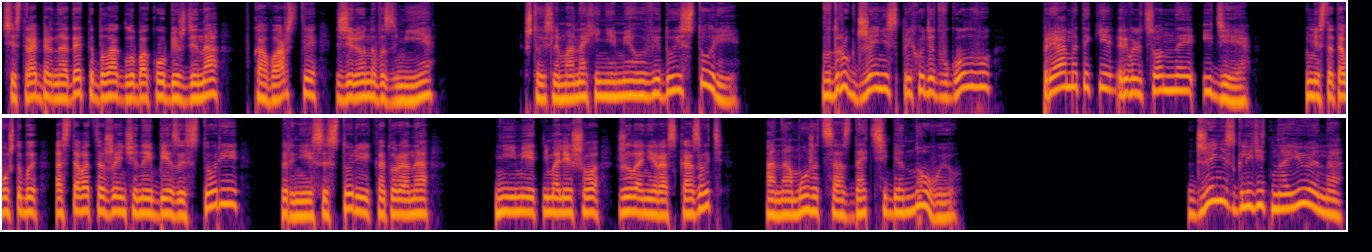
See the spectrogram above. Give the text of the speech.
Сестра Бернадетта была глубоко убеждена в коварстве зеленого змея. Что если монахи не имела в виду истории? Вдруг Дженнис приходит в голову прямо-таки революционная идея. Вместо того, чтобы оставаться женщиной без истории, вернее, с историей, которую она не имеет ни малейшего желания рассказывать, она может создать себе новую. Дженнис глядит на Юэна,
